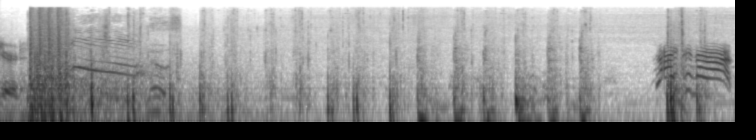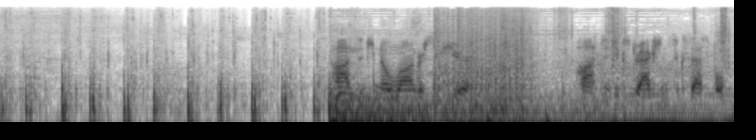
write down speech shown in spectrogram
Secured. Move. Lighten up! Hostage no longer secure. Hostage extraction successful.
